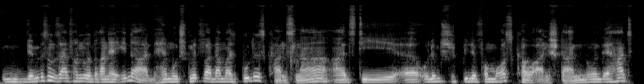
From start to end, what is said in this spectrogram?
wir müssen uns einfach nur daran erinnern. Helmut Schmidt war damals Bundeskanzler, als die äh, Olympischen Spiele von Moskau anstanden. Und er hat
